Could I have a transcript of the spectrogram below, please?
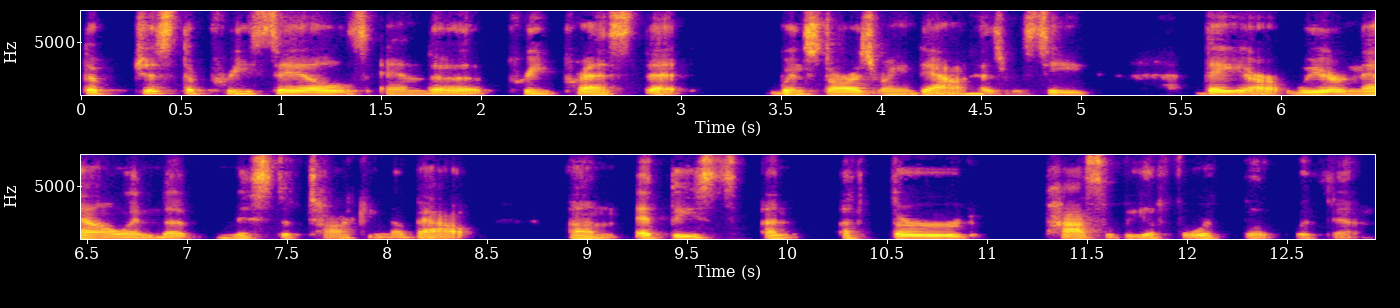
the just the pre-sales and the pre-press that When Stars Rain Down has received, they are we are now in the midst of talking about um, at least an, a third, possibly a fourth book with them.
